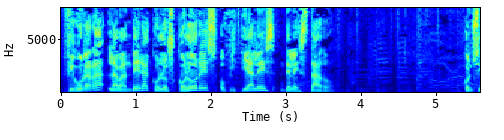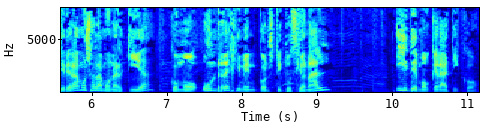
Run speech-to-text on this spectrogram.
figurará la bandera con los colores oficiales del Estado. Consideramos a la monarquía como un régimen constitucional y democrático.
